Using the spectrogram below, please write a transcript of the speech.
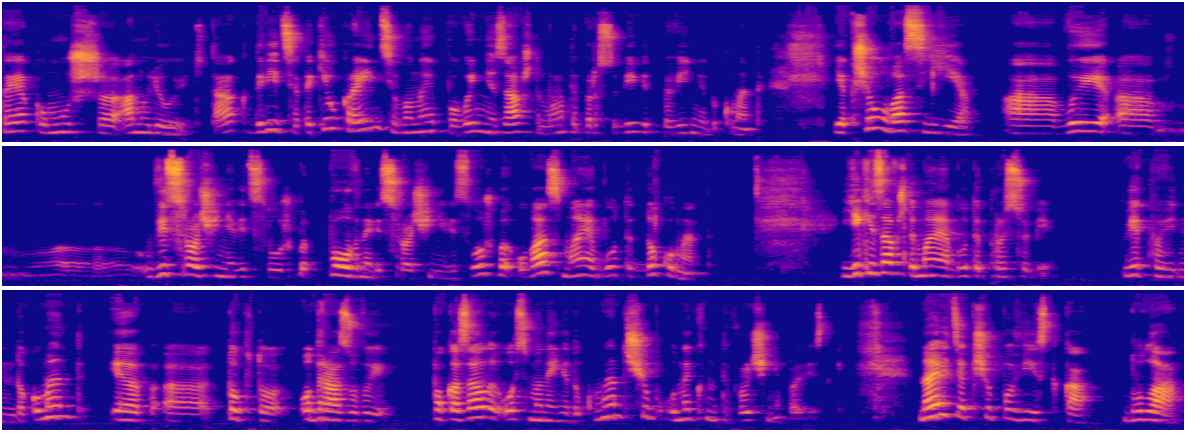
те, кому ж анулюють. Так, дивіться, такі українці вони повинні завжди мати при собі відповідні документи. Якщо у вас є, ви відсрочення від служби, повне відсрочення від служби, у вас має бути документ, який завжди має бути при собі. Відповідний документ, е, е, тобто одразу ви показали, ось в мене є документ, щоб уникнути вручення повістки. Навіть якщо повістка була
